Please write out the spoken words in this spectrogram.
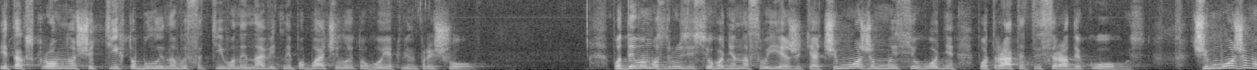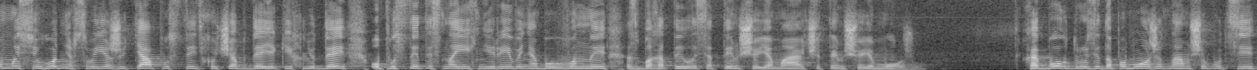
і так скромно, що ті, хто були на висоті, вони навіть не побачили того, як він прийшов. Подивимось, друзі, сьогодні на своє життя. Чи можемо ми сьогодні потратитись ради когось? Чи можемо ми сьогодні в своє життя пустити хоча б деяких людей, опуститись на їхній рівень, або вони збагатилися тим, що я маю, чи тим, що я можу? Хай Бог, друзі, допоможе нам, щоб оці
